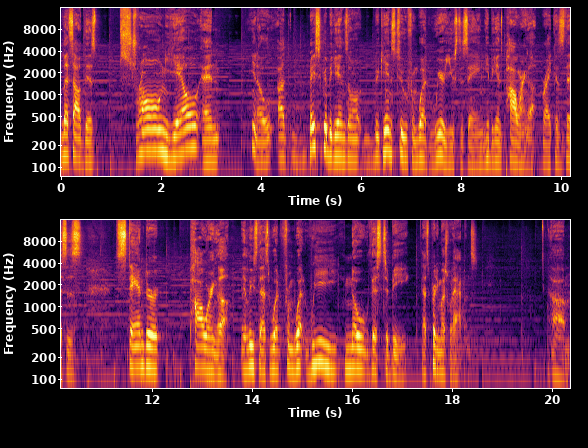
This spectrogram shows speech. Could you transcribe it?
lets out this strong yell and you know uh, basically begins on begins to from what we're used to seeing he begins powering up right? Because this is standard powering up. At least that's what from what we know this to be that's pretty much what happens. Um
